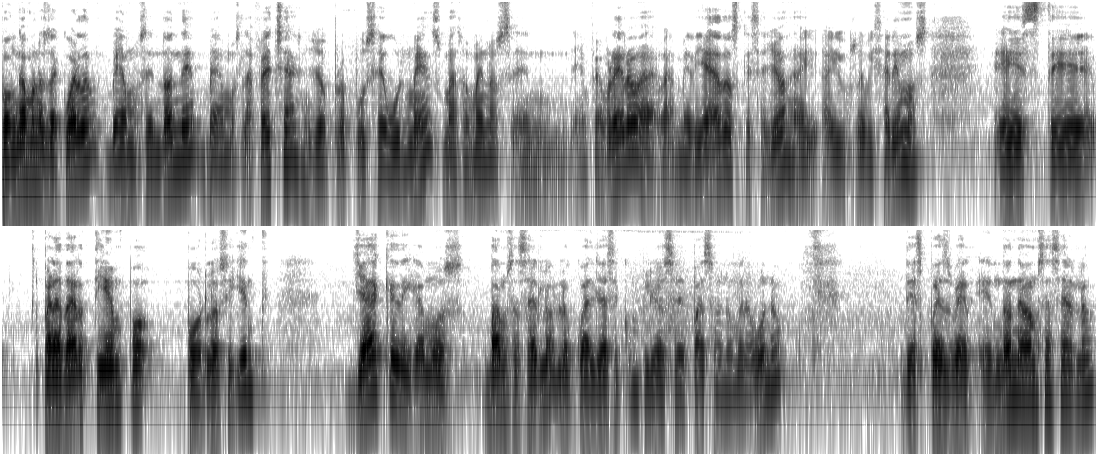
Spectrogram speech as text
pongámonos de acuerdo, veamos en dónde, veamos la fecha. Yo propuse un mes, más o menos en, febrero, a, mediados, qué sé yo, ahí, ahí revisaremos. Este, para dar tiempo por lo siguiente. Ya que digamos vamos a hacerlo, lo cual ya se cumplió ese paso número uno. Después ver en dónde vamos a hacerlo,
